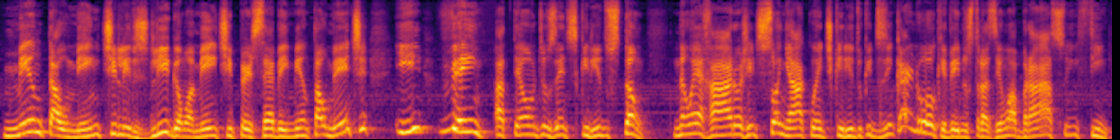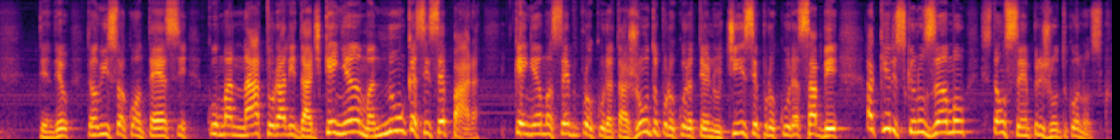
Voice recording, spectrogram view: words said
Mentalmente, eles ligam a mente e percebem mentalmente e vêm até onde os entes queridos estão não é raro a gente sonhar com o ente querido que desencarnou, que veio nos trazer um abraço, enfim. Entendeu? Então isso acontece com uma naturalidade. Quem ama nunca se separa. Quem ama sempre procura estar junto, procura ter notícia, procura saber. Aqueles que nos amam estão sempre junto conosco.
